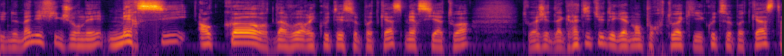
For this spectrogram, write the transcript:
une magnifique journée. Merci encore d'avoir écouté ce podcast. Merci à toi. Tu vois, j'ai de la gratitude également pour toi qui écoute ce podcast.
